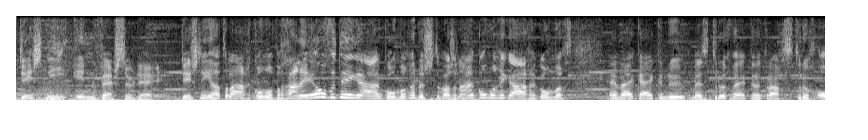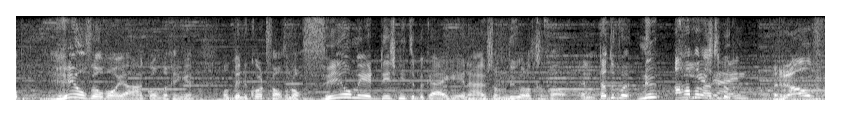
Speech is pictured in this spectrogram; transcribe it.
Disney Investor Day. Disney had al aangekondigd, we gaan heel veel dingen aankondigen. Dus er was een aankondiging aangekondigd. En wij kijken nu met terugwerkende kracht terug op heel veel mooie aankondigingen. Want binnenkort valt er nog veel meer Disney te bekijken in huis dan nu al het geval. En dat doen we nu allemaal uit de doeken. Ralf,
